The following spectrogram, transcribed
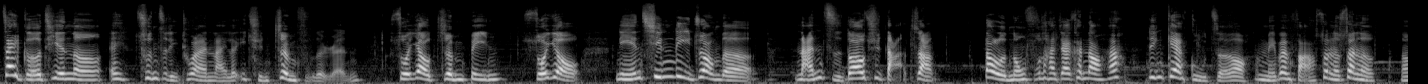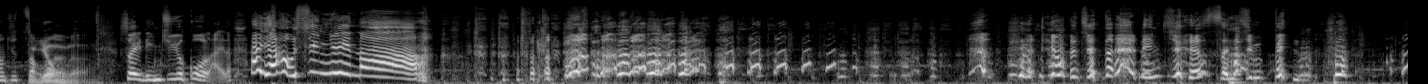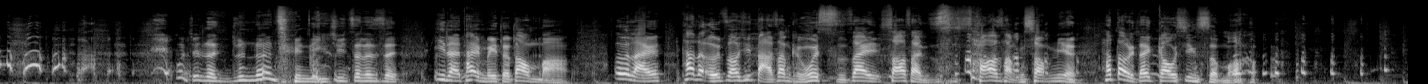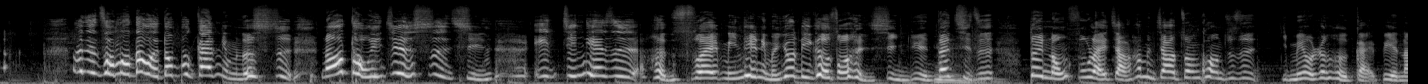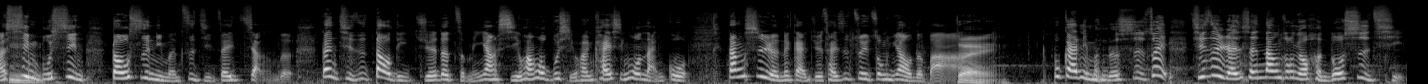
在隔天呢，哎、欸，村子里突然来了一群政府的人，说要征兵，所有年轻力壮的男子都要去打仗。到了农夫他家，看到啊，林盖骨折哦，没办法，算了算了，然后就走了。用了。所以邻居又过来了，哎呀，好幸运呐、啊！你有没有觉得邻居神经病？我觉得那那群邻居真的是，一来他也没得到马，二来他的儿子要去打仗，可能会死在沙场沙场上面，他到底在高兴什么？都不干你们的事，然后同一件事情，一今天是很衰，明天你们又立刻说很幸运，但其实对农夫来讲，他们家的状况就是。没有任何改变啊，信不信都是你们自己在讲的。嗯。但其实到底觉得怎么样，喜欢或不喜欢，开心或难过，当事人的感觉才是最重要的吧？对，不干你们的事。所以其实人生当中有很多事情，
